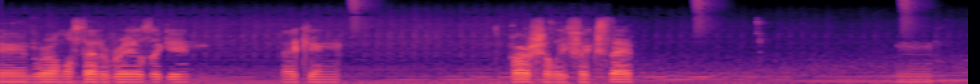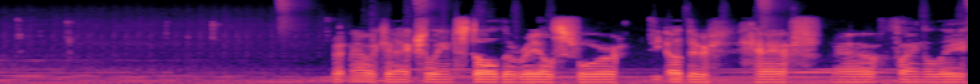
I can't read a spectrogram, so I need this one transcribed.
And we're almost out of rails again. I can partially fix that. Hmm. But now we can actually install the rails for the other half now, finally.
